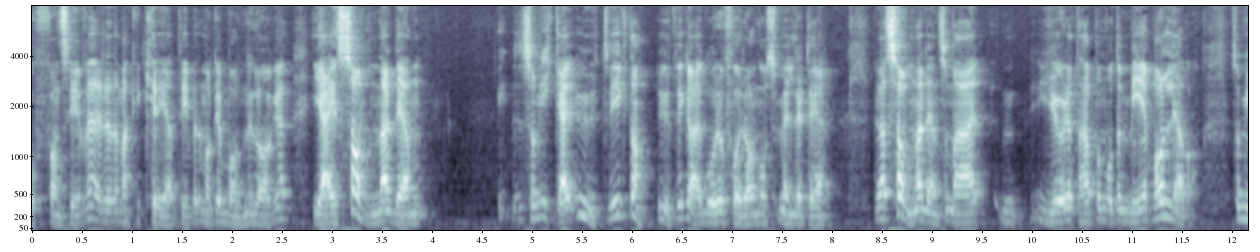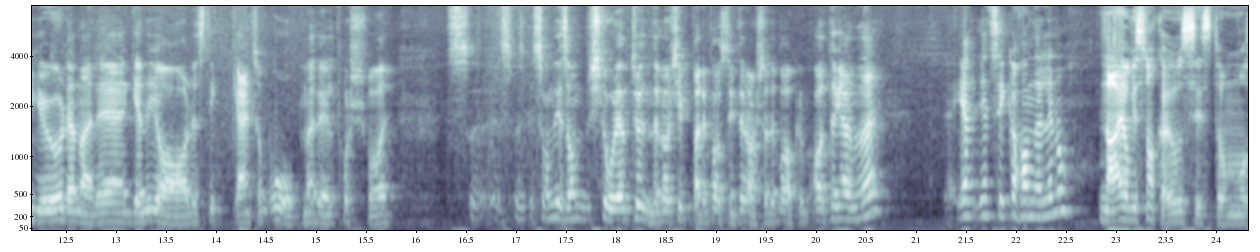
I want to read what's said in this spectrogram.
offensive, eller de er ikke kreative, de har ikke ballen i laget. Jeg savner den som ikke er Utvik. da. Utvik går jo foran og smeller til. Men jeg savner den som er, gjør dette her på en måte med ball. Ja, da. Som gjør den der geniale stikkeren som åpner reelt forsvar. Som liksom slår i en tunnel og kipper en pasning til Rasha i bakgrunnen. Alt det greiene der. Jeg, jeg ser ikke han heller nå. Nei, og vi snakka jo sist om å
